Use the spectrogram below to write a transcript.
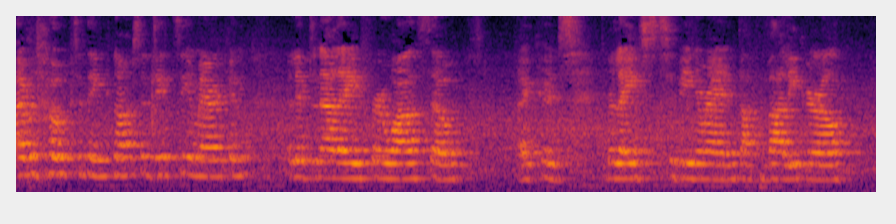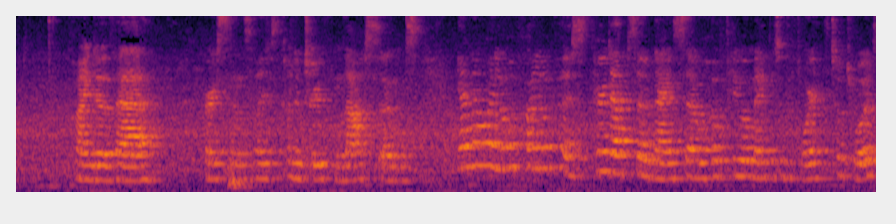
I would hope to think not a ditzy American. I lived in LA for a while, so I could relate to being around that valley girl kind of uh, person. So I just kind of drew from that, and yeah, no, I love, I love it. Third episode now, so hopefully we'll make it to the fourth. Touch wood.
